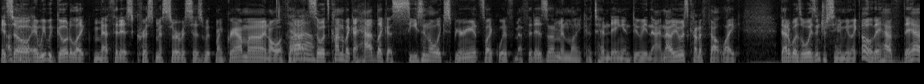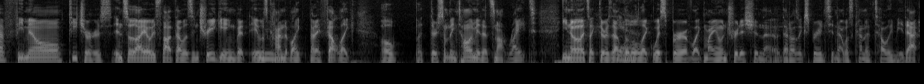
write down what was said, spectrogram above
and okay. so, and we would go to like Methodist Christmas services with my grandma and all of that. So it's kind of like I had like a seasonal experience like with Methodism and like attending and doing that. And I always kind of felt like that was always interesting to me like oh they have they have female teachers and so i always thought that was intriguing but it was mm. kind of like but i felt like oh but there's something telling me that's not right. You know, it's like there's that yeah. little like whisper of like my own tradition that, that I was experiencing that was kind of telling me that.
